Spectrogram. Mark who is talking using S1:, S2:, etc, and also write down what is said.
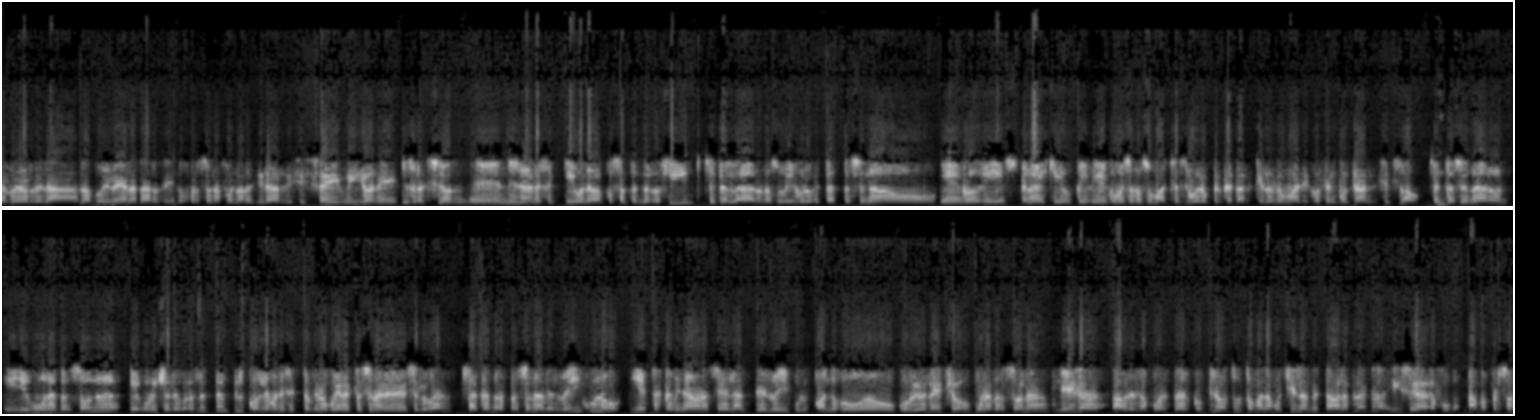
S1: alrededor de las dos y media de la tarde, dos personas fueron a retirar 16 millones y fracción en dinero en efectivo en el Banco Santander de. Se trasladaron a su vehículo que está estacionado en Rodríguez. Una vez que, que comenzaron su marcha, se fueron a percatar que los neumáticos se encontraban desinflados. Se estacionaron y llegó una persona que con un chaleco reflectante, el cual le manifestó que no podían estacionar en ese lugar, sacando a las personas del vehículo y estas caminaron hacia adelante del vehículo. Cuando ocurrió el hecho, una persona llega, abre la puerta ambas personas.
